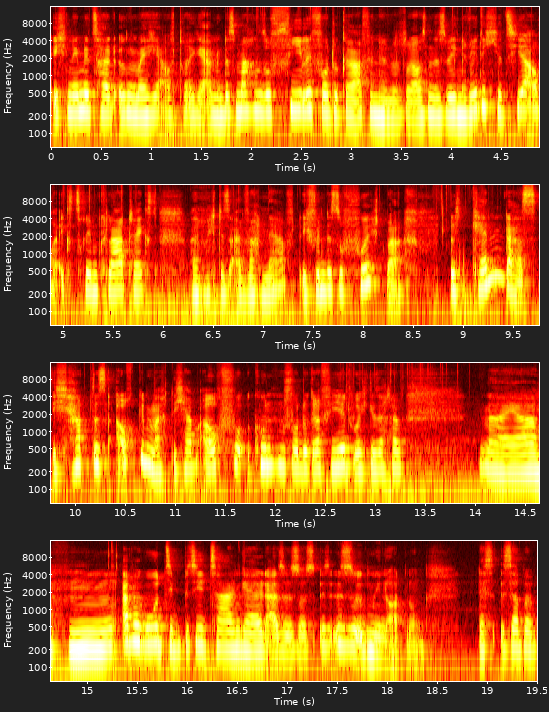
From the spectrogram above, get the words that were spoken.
ich nehme jetzt halt irgendwelche Aufträge an. Und das machen so viele Fotografinnen da draußen. Deswegen rede ich jetzt hier auch extrem Klartext, weil mich das einfach nervt. Ich finde es so furchtbar. Ich kenne das. Ich habe das auch gemacht. Ich habe auch Kunden fotografiert, wo ich gesagt habe, naja, hm, aber gut, sie, sie zahlen Geld, also ist es ist, ist irgendwie in Ordnung. Das ist aber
